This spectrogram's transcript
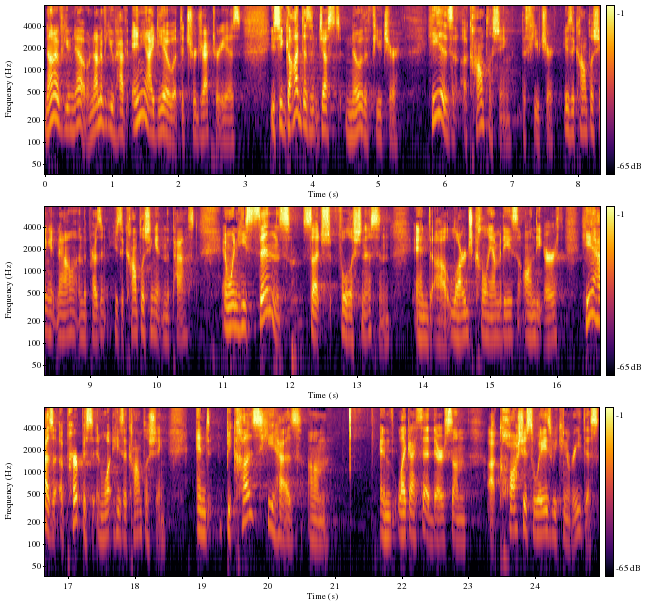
None of you know. None of you have any idea what the trajectory is. You see, God doesn't just know the future, He is accomplishing the future. He's accomplishing it now in the present, He's accomplishing it in the past. And when He sends such foolishness and, and uh, large calamities on the earth, He has a purpose in what He's accomplishing. And because He has, um, and like I said, there are some uh, cautious ways we can read this.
